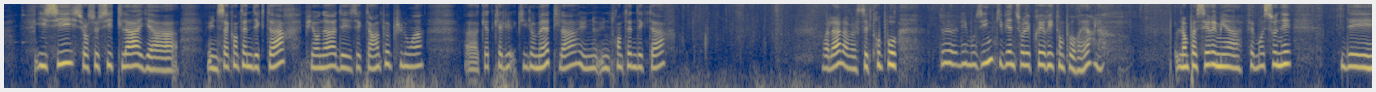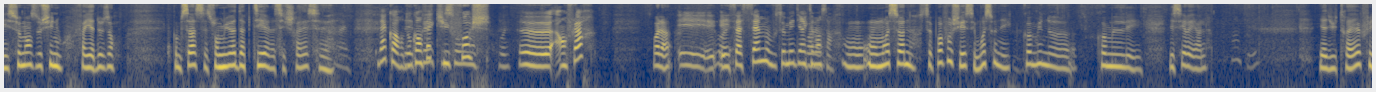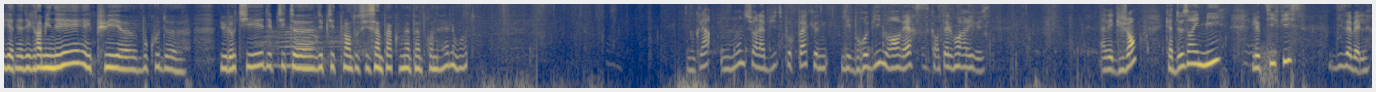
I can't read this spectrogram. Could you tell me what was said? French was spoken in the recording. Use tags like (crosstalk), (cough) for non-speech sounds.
Ici sur ce site-là il y a une cinquantaine d'hectares, puis on a des hectares un peu plus loin, à 4 km là, une, une trentaine d'hectares. Voilà, là, c'est le troupeau de limousines qui viennent sur les prairies temporaires. L'an passé, Rémi a fait moissonner des semences de chez nous, enfin il y a deux ans. Comme ça, elles sont mieux adaptées à la sécheresse. euh, D'accord, donc en fait tu sont- fauches Ouais. euh, en fleurs Voilà, et, et Ouais. ça sème, vous semez directement Voilà. ça. on, on moissonne. C'est pas fauché, c'est moissonné, comme, une, euh, comme les, les céréales. Il y a du trèfle, il y a, il y a des graminées, et puis euh, beaucoup de du lotier, des petites, euh, des petites plantes aussi sympas comme la pimprenelle ou autre. Donc là, on monte sur la butte pour pas que les brebis nous renversent quand elles vont arriver. Avec Jean, qui a deux ans et demi, le petit-fils d'Isabelle.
